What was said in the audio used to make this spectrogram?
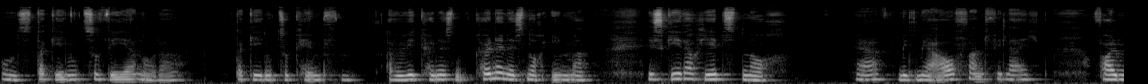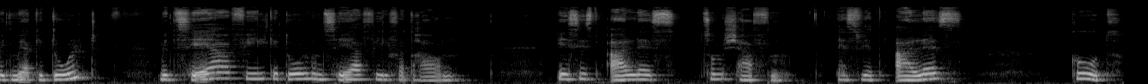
uns dagegen zu wehren oder dagegen zu kämpfen. Aber wir können es, können es noch immer. Es geht auch jetzt noch. Ja, mit mehr Aufwand vielleicht, vor allem mit mehr Geduld, mit sehr viel Geduld und sehr viel Vertrauen. Es ist alles zum Schaffen. Es wird alles gut,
